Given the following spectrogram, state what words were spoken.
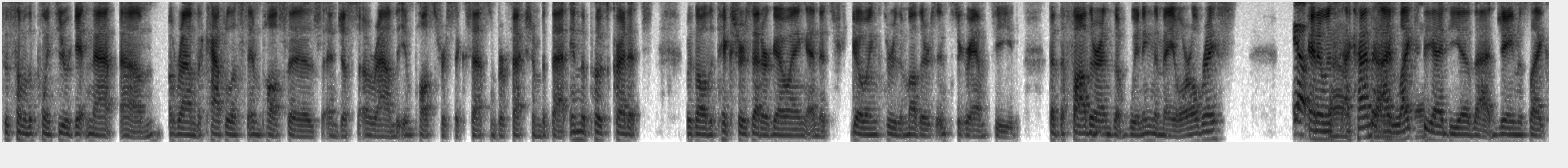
to some of the points you were getting at um, around the capitalist impulses and just around the impulse for success and perfection. But that in the post credits, with all the pictures that are going, and it's going through the mother's Instagram feed, that the father mm-hmm. ends up winning the mayoral race. Yeah. And it was, I kind of, I liked the idea that Jane was like,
